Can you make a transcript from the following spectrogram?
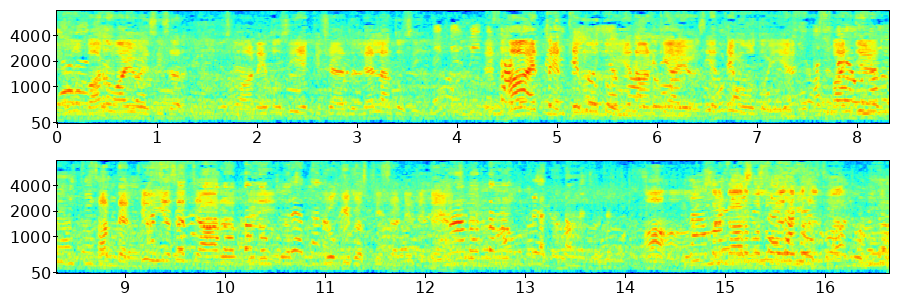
ਉਹ ਬਾਹਰੋਂ ਆਏ ਹੋਏ ਸੀ ਸਰ। ਸਮਾਣੇ ਤੋਂ ਸੀ ਇੱਕ ਸ਼ਾਇਦ ਲਹਿਲਾਂ ਤੋਂ ਸੀ। ਨਹੀਂ ਫਿਰ ਵੀ ਤੇ ਜੀ ਹਾਂ ਸਾਡੇ ਇੱਥੇ ਇੱਥੇ ਮੌਤ ਹੋਈ ਹੈ ਨਾਨਕੇ ਆਏ ਹੋਏ ਸੀ ਇੱਥੇ ਮੌਤ ਹੋਈ ਹੈ। ਪੰਜ ਸੱਤ ਇੱਥੇ ਹੋਈਆਂ ਸਰ ਚਾਰ ਜਿਹੜੀ ਜੋਗੀ ਬਸਤੀ ਸਾਡੇ ਤੇ ਟਾਈਮ ਹਾਂ ਬਾਬਾ ਮੈਂ ਕੁਪਰਿਆ ਦਿੱਤਾ ਉਹਨੇ ਛੋਟੇ ਹਾਂ ਹਾਂ। ਸਰਕਾਰ ਵੱਲੋਂ ਚੱਲ ਕੋਈ ਨਾ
